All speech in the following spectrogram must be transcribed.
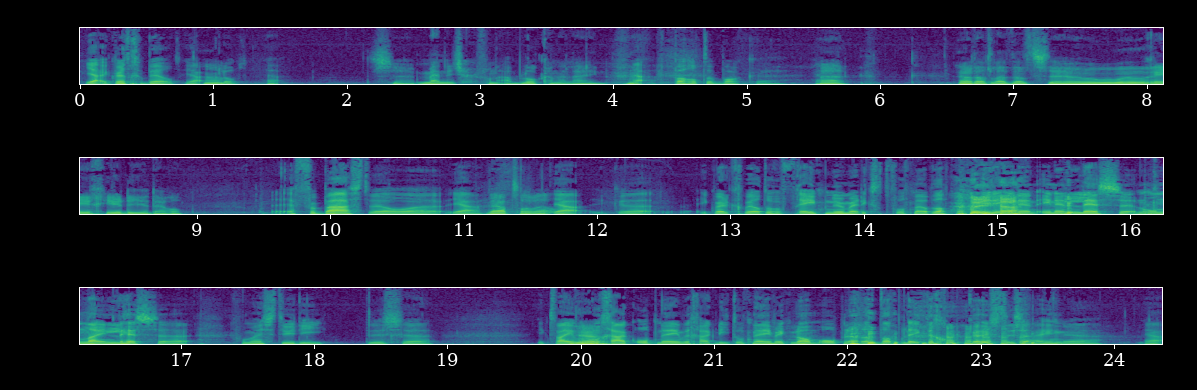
ja, ik werd gebeld. Ja, Oh. klopt. Ja, is eh, manager van A-Blok aan de lijn? ja Paul de Bak. eh, Ja. Ja. Nou, dat, dat, hoe reageerde je daarop? Eh, verbaasd wel, eh, ja. Ja, toch wel? Ja, ik, eh, ik werd gebeld door een vreemd nummer. Ik zat volgens mij op dat moment midden in, een, in een les, een online les eh, voor mijn studie. Dus eh, ik twijfelde, Ja. ga ik opnemen, ga ik niet opnemen? Ik nam op. Nou, dat, dat bleek de goede keuze te zijn. eh.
